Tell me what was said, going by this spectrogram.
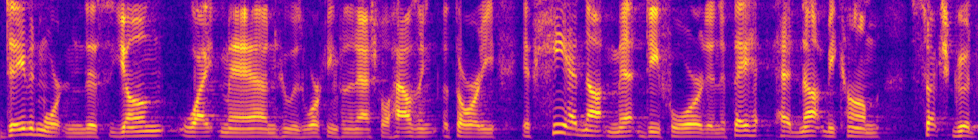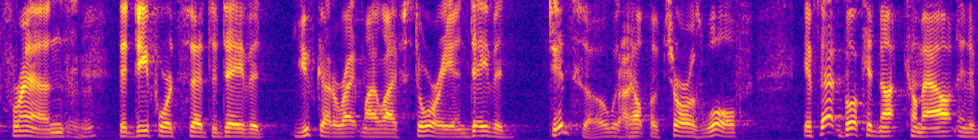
David Morton, this young white man who was working for the Nashville Housing Authority, if he had not met DeFord and if they had not become such good friends mm-hmm. that DeFord said to David, you've got to write my life story. And David did so with right. the help of Charles Wolfe. If that book had not come out and if,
